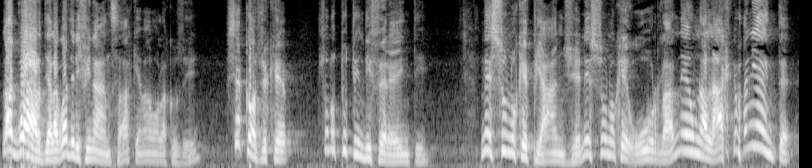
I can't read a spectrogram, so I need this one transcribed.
la guardia, la guardia di finanza, chiamiamola così, si accorge che sono tutti indifferenti. Nessuno che piange, nessuno che urla, né una lacrima, niente.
